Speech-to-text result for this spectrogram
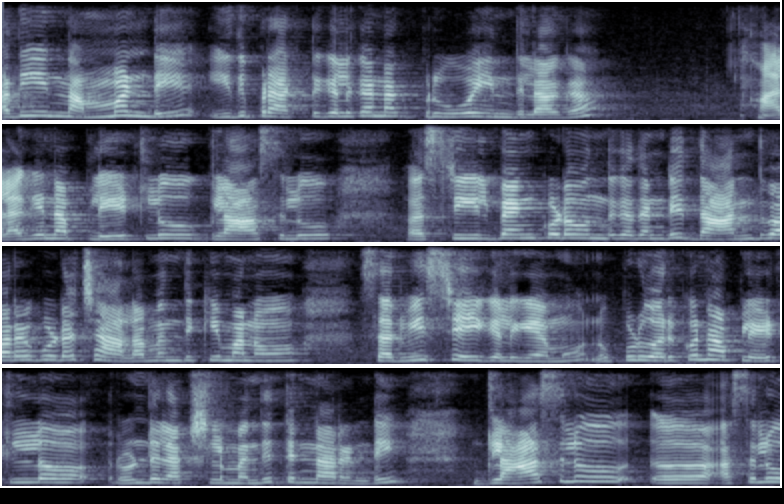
అది నమ్మండి. ఇది ప్రాక్టికల్గా నాకు ప్రూవ్ అయింది లాగా అలాగే నా ప్లేట్లు గ్లాసులు స్టీల్ బ్యాంక్ కూడా ఉంది కదండి. దాని ద్వారా కూడా చాలామందికి మనం సర్వీస్ చేయగలిగాము. ఇప్పుడు వరకు నా ప్లేట్లలో రెండు లక్షల మంది తిన్నారండి. గ్లాసులు అసలు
